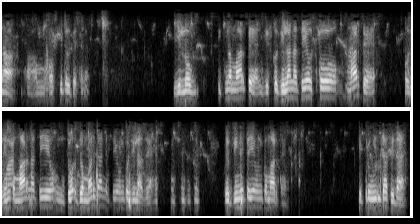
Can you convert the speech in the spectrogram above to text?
हाँ हम हॉस्पिटल पे थे ना। ये लोग इतना मारते हैं जिसको जिलाना चाहिए उसको मारते हैं और जिनको मारना चाहिए जो जो मर जाने चाहिए उनको जिलाते हैं जो जीने चाहिए उनको मारते हैं। ये पूरा उल्टा सीधा है।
